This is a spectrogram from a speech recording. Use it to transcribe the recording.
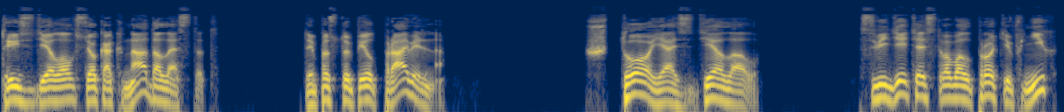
«Ты сделал все как надо, Лестед. Ты поступил правильно». «Что я сделал?» свидетельствовал против них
